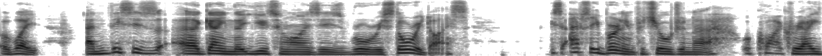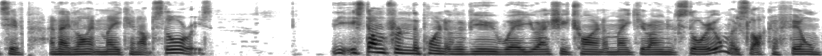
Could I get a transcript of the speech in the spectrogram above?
Await, and this is a game that utilizes Rory story dice. It's absolutely brilliant for children that are quite creative and they like making up stories it's done from the point of a view where you're actually trying to make your own story, almost like a film.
